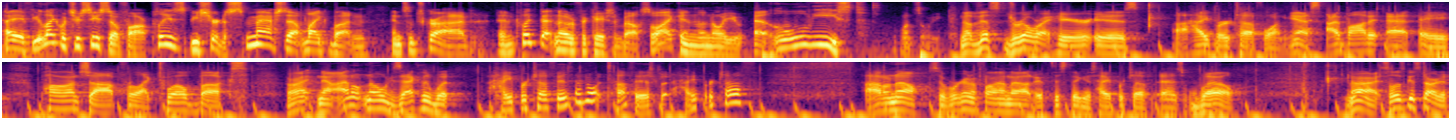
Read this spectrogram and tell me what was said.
Hey, if you like what you see so far, please be sure to smash that like button and subscribe and click that notification bell so I can annoy you at least once a week. Now this drill right here is a hyper tough one. Yes, I bought it at a pawn shop for like 12 bucks. All right, now I don't know exactly what hyper tough is. I know what tough is, but hyper tough? I don't know. So we're gonna find out if this thing is hyper tough as well. All right, so let's get started.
